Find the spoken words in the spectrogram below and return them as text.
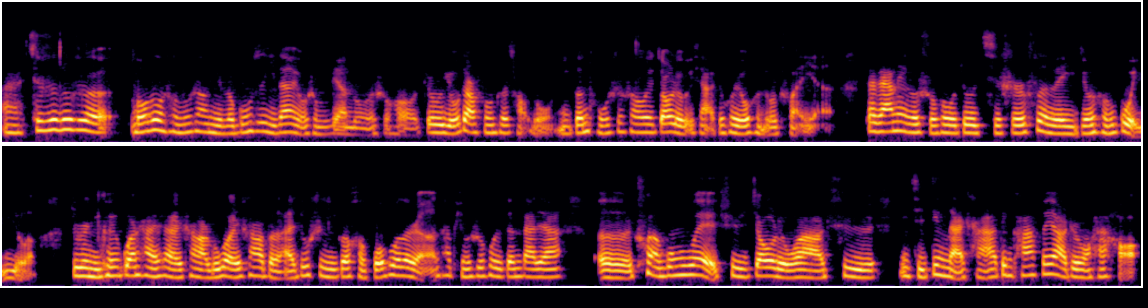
哎，其实就是某种程度上，你的公司一旦有什么变动的时候，就是有点风吹草动，你跟同事稍微交流一下，就会有很多传言。大家那个时候就其实氛围已经很诡异了。就是你可以观察一下 HR，如果 HR 本来就是一个很活泼的人，他平时会跟大家呃串工位去交流啊，去一起订奶茶、订咖啡啊，这种还好。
